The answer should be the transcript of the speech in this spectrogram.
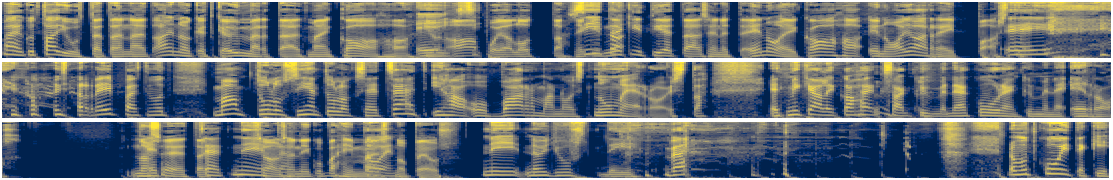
Mä en kun tajuu tätä näin, että ainoa ketkä ymmärtää, että mä en kaahaa, Ei, niin on Aapo ja Lotta. Nekin, siitä nekin tietää sen, että Eno ei kaahaa, Eno ajaa reippaasti. Ei, no, ja reippaasti, mutta mä oon tullut siihen tulokseen, että sä et ihan ole varma noista numeroista. Että mikä oli 80 ja 60 ero. No Et se, että sä et- niin, se on että se niinku vähimmäisnopeus. Niin, no just niin. No mut kuitenkin,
